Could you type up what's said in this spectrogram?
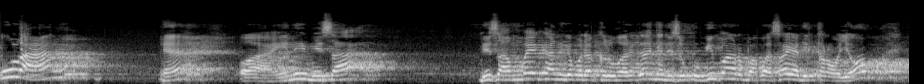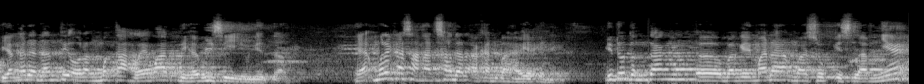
pulang, ya, wah ini bisa disampaikan kepada keluarganya di suku Gifar bahwa saya dikeroyok, yang ada nanti orang Mekah lewat dihabisi begitu. Ya, mereka sangat sadar akan bahaya ini. Itu tentang e, bagaimana masuk Islamnya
